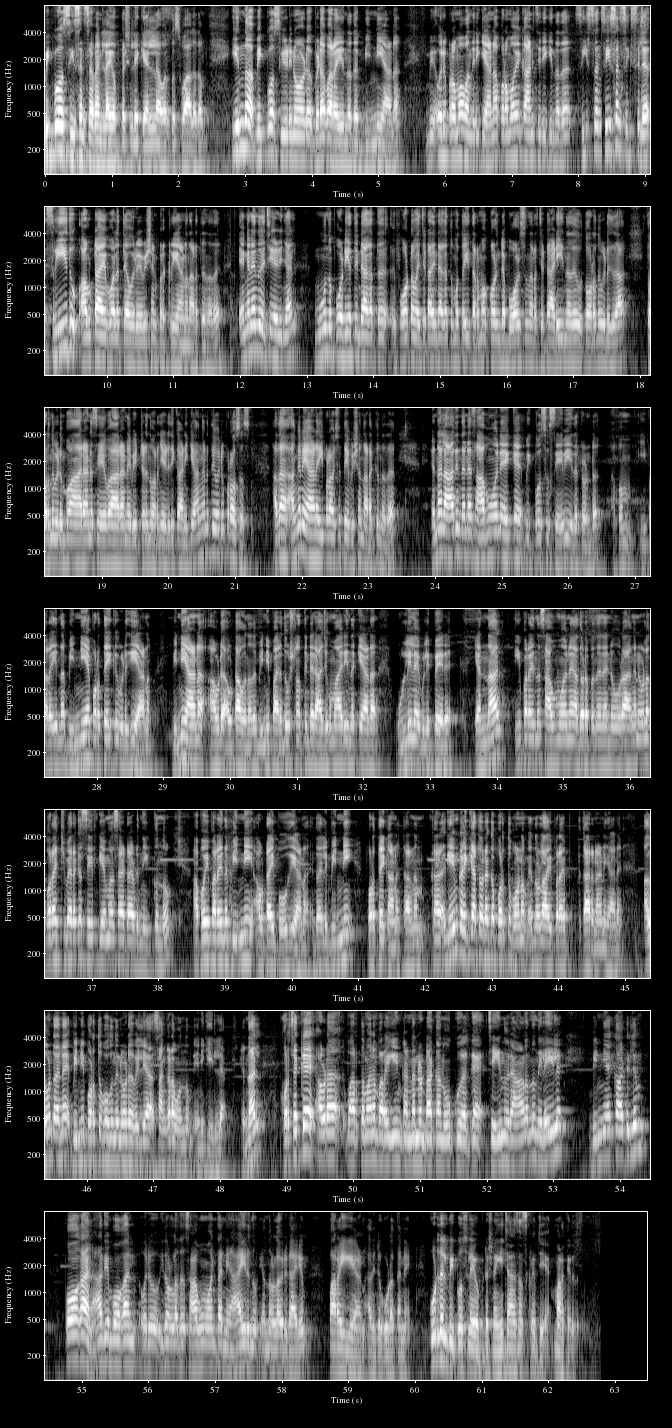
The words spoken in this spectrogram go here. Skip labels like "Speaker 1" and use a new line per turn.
Bigg Boss season seven live അപ്ഡേഷനിലേക്ക് എല്ലാവർക്കും സ്വാഗതം. ഇന്ന് ബിഗ് ബോസ് വീടിനോട് വിട പറയുന്നത് ബിന്നിയാണ്. ഒരു പ്രൊമോ വന്നിരിക്കുകയാണ്. ആ പ്രൊമോയിൽ കാണിച്ചിരിക്കുന്നത് സീസൺ സീസൺ സിക്സിൽ ശ്രീതു ഔട്ടായ പോലത്തെ ഒരു റിവിഷൻ പ്രക്രിയയാണ് നടത്തുന്നത്. എങ്ങനെയെന്ന് വെച്ച് കഴിഞ്ഞാൽ മൂന്ന് പോഡിയത്തിന്റെ അകത്ത് ഫോട്ടോ വെച്ചിട്ട് അതിന്റെ അകത്ത് മൊത്തം ഈ തെർമോക്കോളിന്റെ ബോൾസ് നിറച്ചിട്ട് അടിയുന്നത് തുറന്നു വിടുക. തുറന്നു വിടുമ്പോൾ ആരാണ് സേവ് ആരാണ് എവിറ്റഡ് എന്ന് പറഞ്ഞ് എഴുതി കാണിക്കുക. അങ്ങനത്തെ ഒരു പ്രോസസ്സ് അത് അങ്ങനെയാണ് ഈ പ്രാവശ്യത്തെ എവിഷൻ നടക്കുന്നത്. എന്നാൽ ആദ്യം തന്നെ സാബുമോനെയൊക്കെ ബിഗ് ബോസ് സേവ് ചെയ്തിട്ടുണ്ട്. അപ്പം ഈ പറയുന്ന ബിന്നിയെ പുറത്തേക്ക് വിടുകയാണ്. ബിന്നിയാണ് അവിടെ ഔട്ടാവുന്നത് ബിന്നി പരദൂഷണത്തിന്റെ രാജകുമാരി എന്നൊക്കെയാണ് ഉള്ളിലെ വിളിപ്പേര്. എന്നാൽ ഈ പറയുന്ന സാബുമോനെ അതോടൊപ്പം തന്നെ നൂറ അങ്ങനെയുള്ള കുറച്ച് പേരൊക്കെ സേഫ് ഗെയിമേഴ്സായിട്ട് അവിടെ നിൽക്കുന്നു. അപ്പോൾ ഈ പറയുന്ന ബിന്നി ഔട്ടായി പോവുകയാണ്. എന്തായാലും ബിന്നി പുറത്തേക്കാണ്. കാരണം ഗെയിം കളിക്കാത്തവരൊക്കെ പുറത്ത് പോകണം എന്നുള്ള അഭിപ്രായക്കാരനാണ് ഞാൻ. അതുകൊണ്ട് തന്നെ ബിന്നി പുറത്തു പോകുന്നതിനോട് വലിയ സങ്കടമൊന്നും എനിക്കില്ല. എന്നാൽ കുറച്ചൊക്കെ അവിടെ വർത്തമാനം പറയുകയും കണ്ടന്റ് ഉണ്ടാക്കാൻ നോക്കുകയൊക്കെ ചെയ്യുന്ന ഒരാളെന്ന നിലയിൽ ബിന്നിയെക്കാട്ടിലും പോകാൻ ആദ്യം പോകാൻ ഒരു ഇതുള്ളത് സാബുമോൻ തന്നെ ആയിരുന്നു എന്നുള്ള ഒരു കാര്യം പറയുകയാണ് അതിന്റെ കൂടെ തന്നെ. കൂടുതൽ ബിഗ് ബോസ് ലൈവ് അപ്ഡേഷൻ ഈ ചാനൽ സബ്സ്ക്രൈബ് ചെയ്യാൻ മറക്കരുത്.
